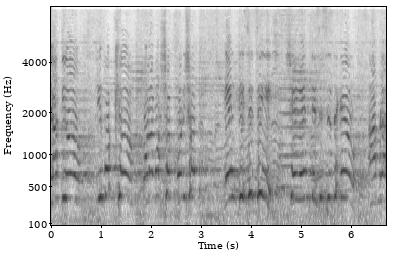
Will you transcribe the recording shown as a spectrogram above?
জাতীয় দ্বিপক্ষীয় পরামর্শক পরিষদ, এনটিসিসি, সেই এনটিসিসি থেকেও আমরা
